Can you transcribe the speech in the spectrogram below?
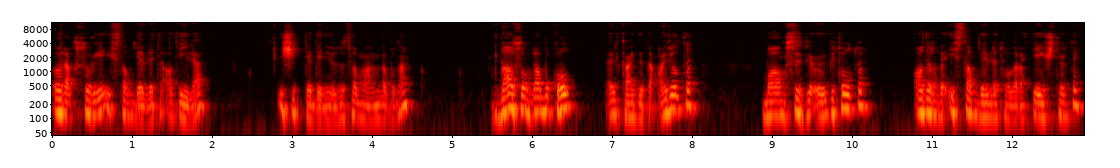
Irak Suriye İslam Devleti adıyla. IŞİD de deniyordu zamanında buna. Daha sonra bu kol El-Kaide'den ayrıldı. Bağımsız bir örgüt oldu. Adını da İslam Devleti olarak değiştirdi.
